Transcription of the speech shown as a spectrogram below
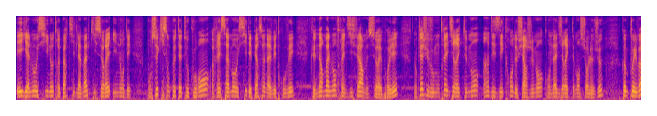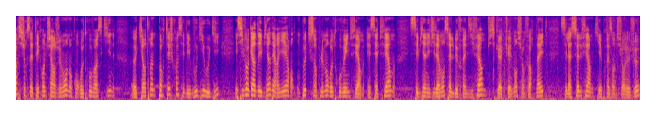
et également aussi une autre partie de la map qui serait inondée. Pour ceux qui sont peut-être au courant, récemment aussi des personnes avaient trouvé que normalement Frenzy Farm serait brûlé. Donc là je vais vous montrer directement un des écrans de chargement qu'on a directement sur le jeu. Comme vous pouvez voir sur cet écran de chargement, donc on retrouve un skin euh, qui est en train de porter, je crois c'est des Boogie Woogie. Et si vous regardez bien derrière, on peut tout simplement retrouver une ferme. Et cette ferme, c'est bien évidemment celle de Frenzy Farm, puisque actuellement sur Fortnite, c'est la seule ferme qui est présente sur le jeu.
